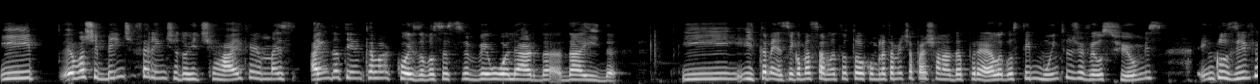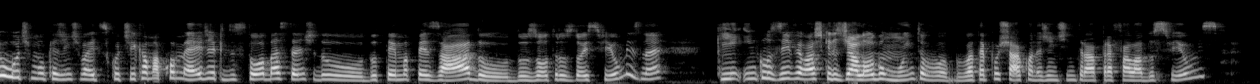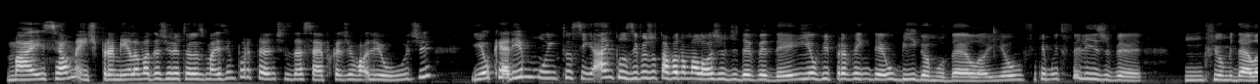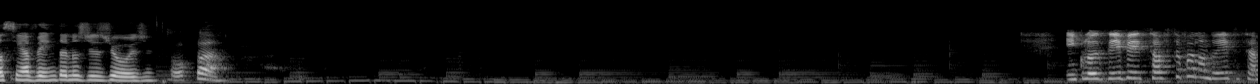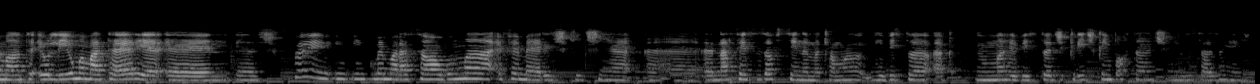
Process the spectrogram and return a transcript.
E eu achei bem diferente do Hitchhiker, mas ainda tem aquela coisa, você vê o olhar da, da Ida. E, e também, assim como a Samantha, eu tô completamente apaixonada por ela. Gostei muito de ver os filmes. Inclusive o último que a gente vai discutir, que é uma comédia que destoa bastante do, do tema pesado dos outros dois filmes, né? Que inclusive eu acho que eles dialogam muito, vou, vou até puxar quando a gente entrar para falar dos filmes, mas realmente, para mim ela é uma das diretoras mais importantes dessa época de Hollywood, e eu queria muito assim, ah, inclusive eu já estava numa loja de DVD e eu vi para vender o Bígamo dela, e eu fiquei muito feliz de ver um filme dela assim à venda nos dias de hoje. Opa, Inclusive, só estou falando isso, Samantha, eu li uma matéria, é, é, acho que foi em, em, comemoração a alguma efeméride que tinha é, na Sciences of Cinema, que é uma revista, uma revista de crítica importante nos Estados Unidos,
